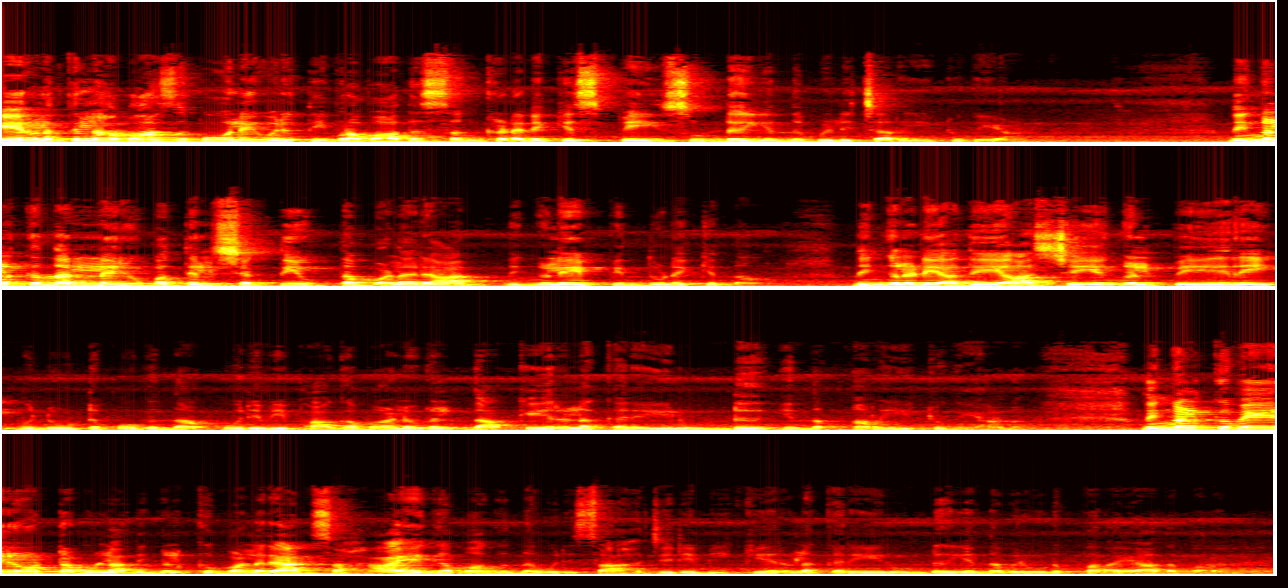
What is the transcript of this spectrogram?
കേരളത്തിൽ ഹമാസ് പോലെ ഒരു തീവ്രവാദ സംഘടനയ്ക്ക് സ്പേസ് ഉണ്ട് എന്ന് വിളിച്ചറിയിക്കുകയാണ്. നിങ്ങൾക്ക് നല്ല രൂപത്തിൽ ശക്തിയുക്തം വളരാൻ നിങ്ങളെ പിന്തുണയ്ക്കുന്ന നിങ്ങളുടെ അതേ ആശയങ്ങൾ പേറി മുന്നോട്ട് പോകുന്ന ഒരു വിഭാഗം ആളുകൾ ദാ കേരളക്കരയിൽ ഉണ്ട് എന്ന് അറിയിക്കുകയാണ്. നിങ്ങൾക്ക് വേരോട്ടമുള്ള നിങ്ങൾക്ക് വളരാൻ സഹായകമാകുന്ന ഒരു സാഹചര്യം ഈ കേരളക്കരയിൽ ഉണ്ട് എന്നവരോട് പറയാതെ പറഞ്ഞു.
